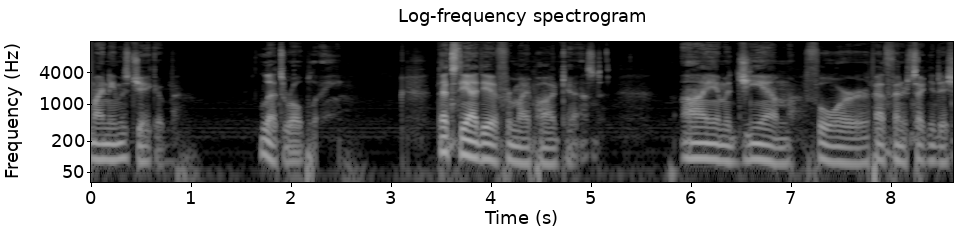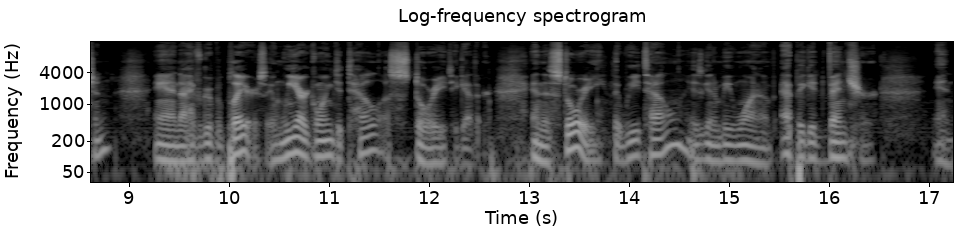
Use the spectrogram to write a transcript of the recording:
My name is Jacob. Let's roleplay. That's the idea for my podcast. I am a GM for Pathfinder 2nd Edition, and I have a group of players, and we are going to tell a story together. And the story that we tell is going to be one of epic adventure and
